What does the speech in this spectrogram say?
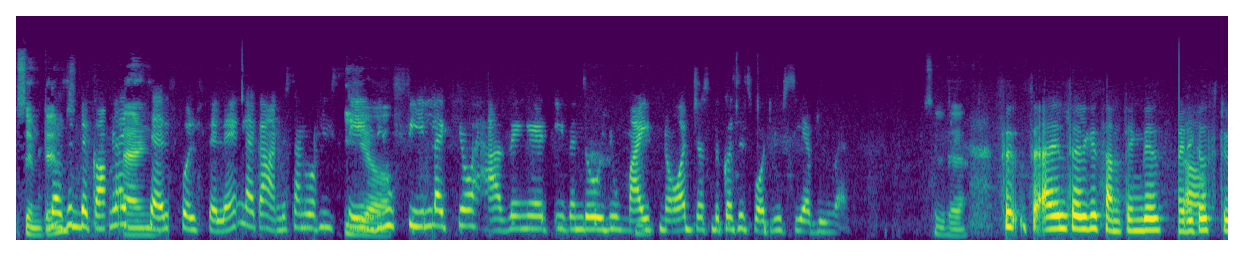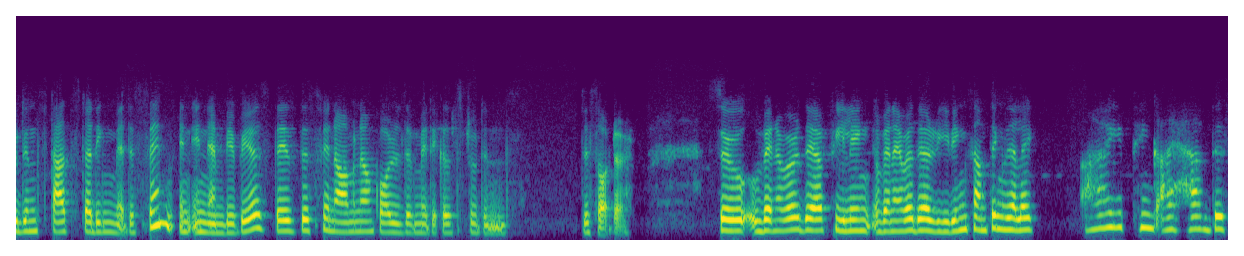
symptoms. Does it become like and self fulfilling? Like, I understand what he's saying. Do yeah, you feel like you're having it even though you might not, just because it's what you see everywhere? so yeah, So, so I'll tell you something. There's Uh, medical students start studying medicine in, in MBBS. There's this phenomenon called the medical students disorder. So whenever they are feeling, whenever they're reading something, they're like, I think I have this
